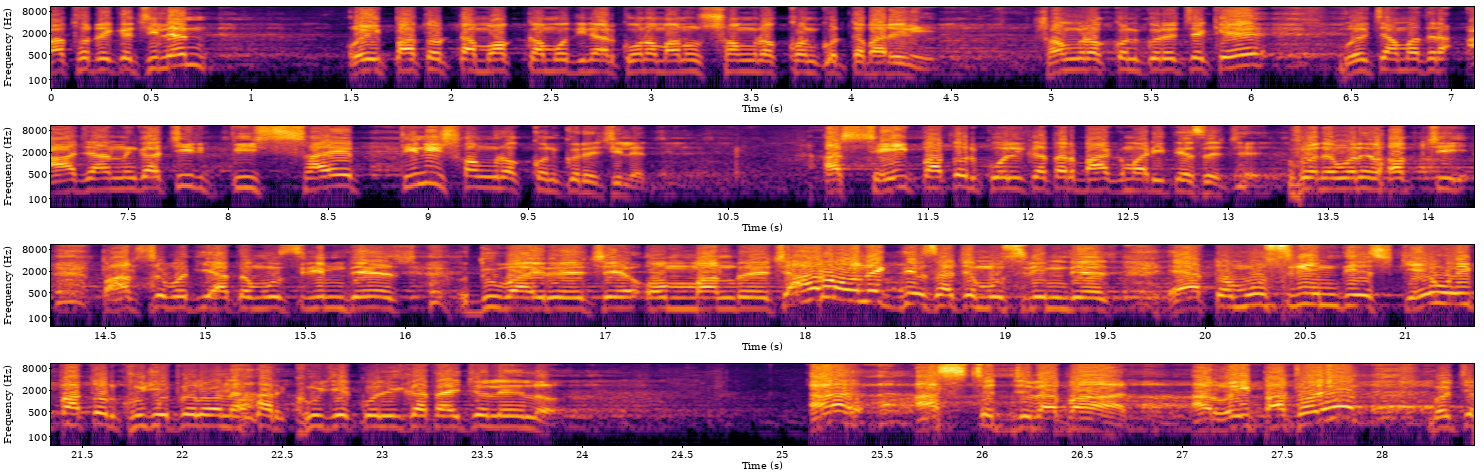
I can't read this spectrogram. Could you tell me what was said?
পাথর রেখেছিলেন, ওই পাথরটা মক্কা, মদিনার কোনো মানুষ সংরক্ষণ করতে পারেনি। সংরক্ষণ করেছে কে? বলছে, আমাদের আজানগাছির পীর সাহেব তিনি সংরক্ষণ করেছিলেন। আর সেই পাথর কলকাতার বাগমারিতে এসেছে। মনে মনে ভাবছি, পার্শ্ববর্তী এত মুসলিম দেশ, দুবাই রয়েছে ওম্মান রয়েছে, আরও অনেক দেশ আছে মুসলিম দেশ। এত মুসলিম দেশ, কেউ ওই পাথর খুঁজে পেল না, আর খুঁজে কলকাতায় চলে এলো। আশ্চর্য ব্যাপার। আর ওই পাথরে বলছে,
